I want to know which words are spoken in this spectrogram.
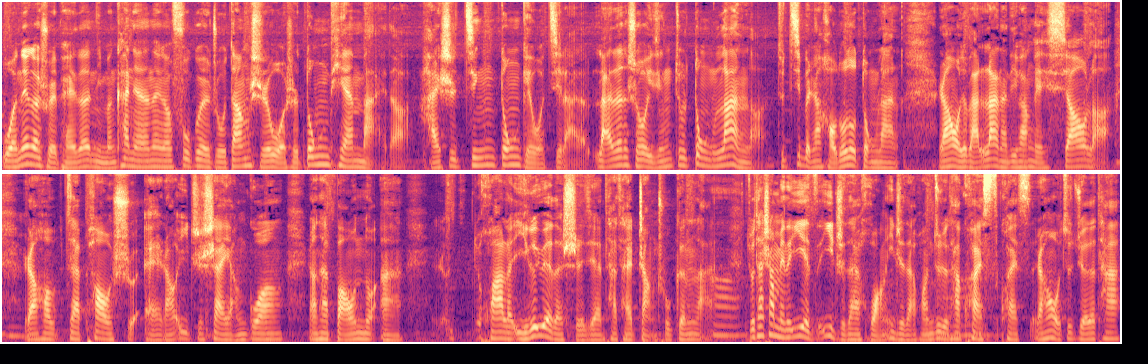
我那个水培的，你们看见的那个富贵竹，当时我是冬天买的，还是京东给我寄来的。来了的时候已经就是冻烂了，就基本上好多都冻烂了。然后我就把烂的地方给削了，然后再泡水，然后一直晒阳光，让它保暖。花了一个月的时间，它才长出根来。就它上面的叶子一直在黄，一直在黄，就是它快死快死。然后我就觉得它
